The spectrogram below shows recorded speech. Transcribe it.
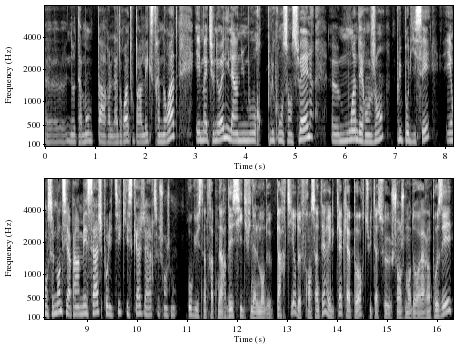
euh, notamment par la droite ou par l'extrême droite. Et Mathieu Noël, il a un humour plus consensuel, euh, moins dérangeant, plus policé. Et on se demande s'il n'y a pas un message politique qui se cache derrière ce changement. Augustin Trapenard décide finalement de partir de France Inter. Il claque la porte suite à ce changement d'horaire imposé.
